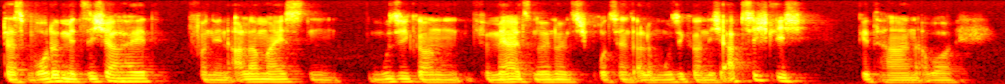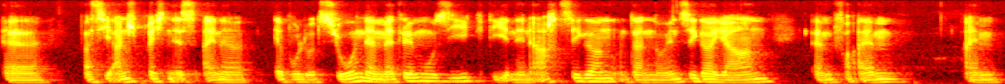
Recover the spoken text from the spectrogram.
das wurde mit Sicherheit von den allermeisten Musikern, für mehr als 99 Prozent aller Musiker nicht absichtlich getan, aber äh, was Sie ansprechen, ist eine Evolution der Metal-Musik, die in den 80ern und dann 90er Jahren ähm, vor allem einem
